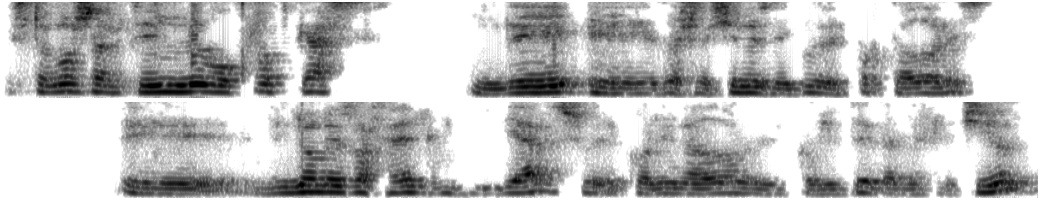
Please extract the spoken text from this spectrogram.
Estamos ante un nuevo podcast de eh, Reflexiones del Club de Exportadores. Eh, mi nombre es Rafael Villar, soy el coordinador del Comité de Reflexión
